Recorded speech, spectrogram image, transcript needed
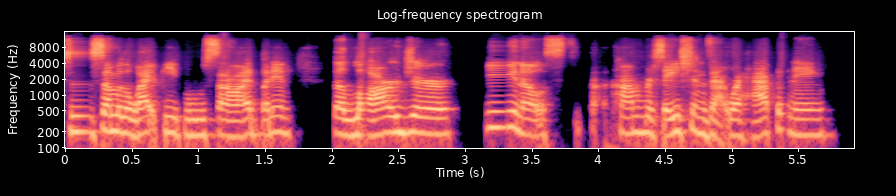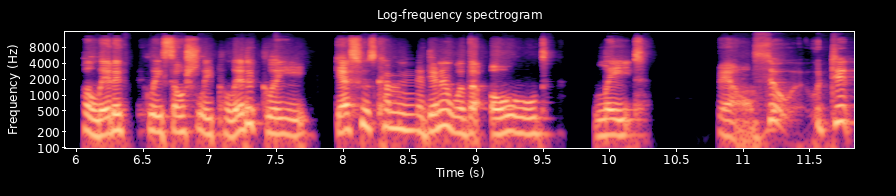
to some of the white people who saw it, but in the larger, you know, conversations that were happening politically, socially, politically, Guess Who's Coming to Dinner with an old, late film. So did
